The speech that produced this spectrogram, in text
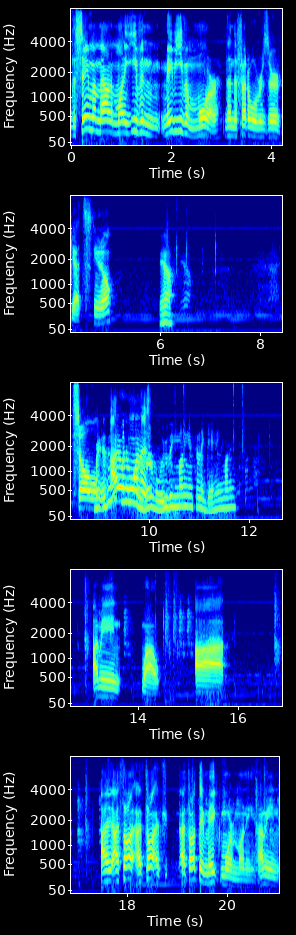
the same amount of money, even maybe even more than the Federal Reserve gets. You know. Yeah. So Wait, isn't I don't want to. Losing money instead of gaining money? I mean, wow. Uh, I I thought I thought I thought they make more money. I mean,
